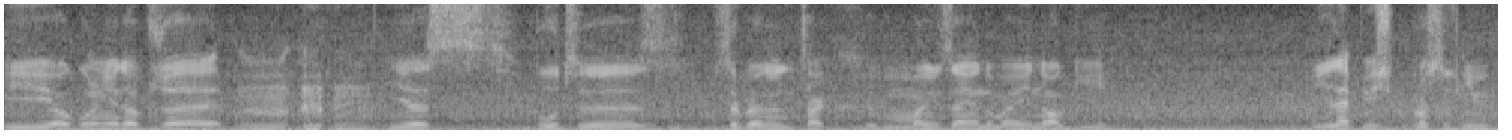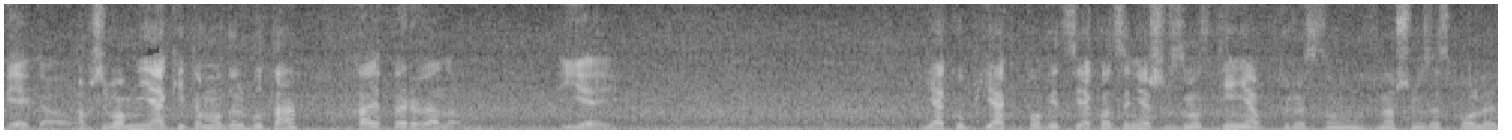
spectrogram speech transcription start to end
i ogólnie dobrze mm, jest but z- zrobiony tak moim zdaniem do mojej nogi i lepiej się po prostu w nim biega. A przypomnij, jaki to model buta? Hyper Venom i jej. Jakub, jak powiedz, jak oceniasz wzmocnienia, które są w naszym zespole?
